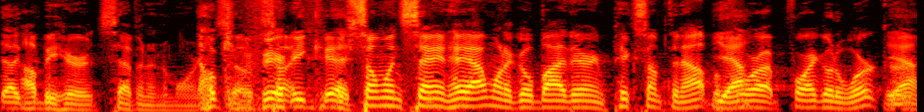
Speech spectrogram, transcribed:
Uh, I'll be here at seven in the morning. Okay, so very so- good. If someone's saying, "Hey, I want to go by there and pick something out before Yeah. I before I go to work, or Yeah.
